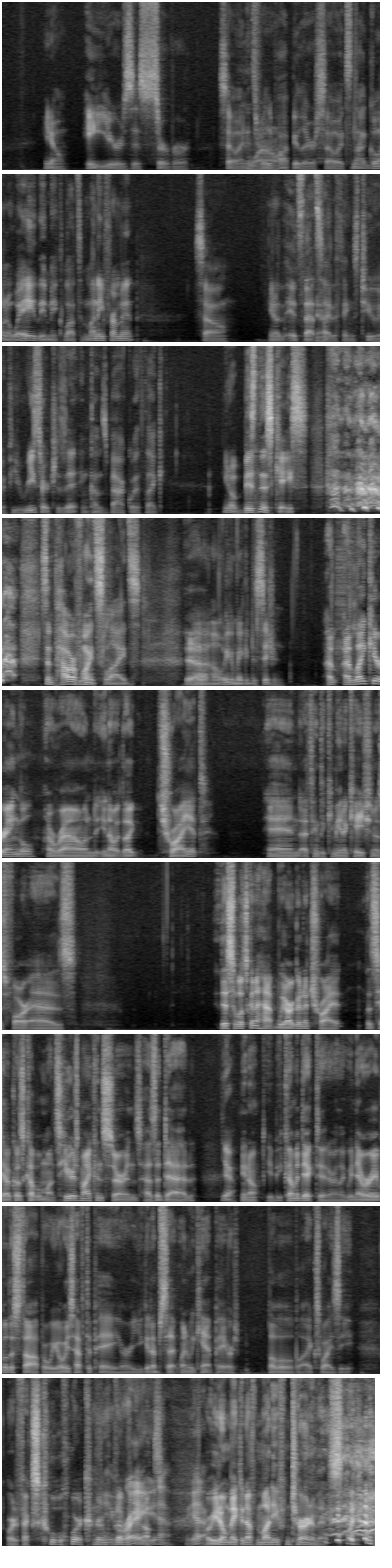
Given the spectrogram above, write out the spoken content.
you know, eight years. This server, so and it's really popular, so it's not going away. They make lots of money from it, so you know it's that Yeah. side of things too. If he researches it and comes back with like, you know, business case, some PowerPoint slides, uh, we can make a decision. I, I like your angle around you know like try it. And i think the communication as far as this is what's going to happen we are going to try it. Let's see how it goes a couple months. Here's my concerns as a dad. Yeah. you know you become addicted or like we never able to stop or we always have to pay or you get upset when we can't pay or blah blah blah, blah xyz or it affects schoolwork or whatever right? else. Yeah, yeah. or you don't make enough money from tournaments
